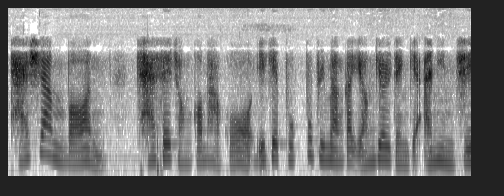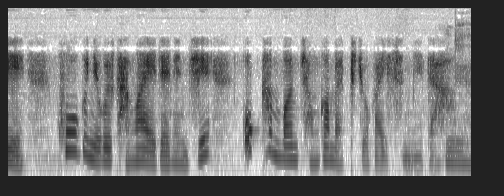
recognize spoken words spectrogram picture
다시 한번 자세 점검하고 이게 복부 비만과 연결된 게 아닌지 코어 근육을 강화해야 되는지 꼭 한번 점검할 필요가 있습니다. 네.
